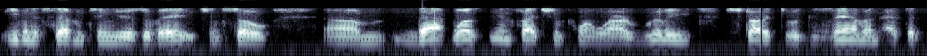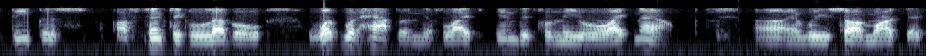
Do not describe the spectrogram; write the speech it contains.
even at 17 years of age. And so um, that was the inflection point where I really started to examine at the deepest, authentic level what would happen if life ended for me right now. Uh, and we saw Mark, that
